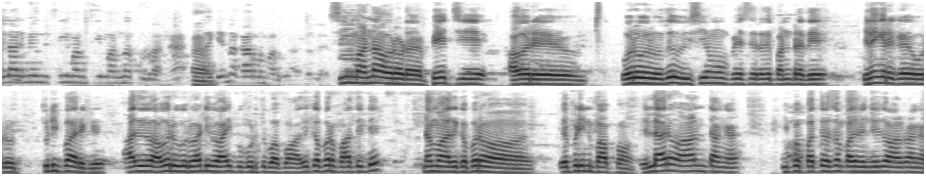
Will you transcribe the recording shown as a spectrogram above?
எல்லாருமே வந்து சீமான் சீமான் தான் சொல்றாங்க. அதுக்கு என்ன காரணமா இருக்கும்? சீமான்னா அவரோட பேச்சு அவர் ஒரு ஒரு இது விஷயமும் பேசுறது பண்ணுறது இளைஞருக்கு ஒரு துடிப்பாக இருக்குது அது அவருக்கு ஒரு வாட்டி வாய்ப்பு கொடுத்து பார்ப்போம். அதுக்கப்புறம் பார்த்துட்டு நம்ம அதுக்கப்புறம் எப்படின்னு பார்ப்போம். எல்லாரும் வாழ்ந்துட்டாங்க இப்போ பத்து வருஷம் பதினஞ்சு வருஷம் வாழ்றாங்க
